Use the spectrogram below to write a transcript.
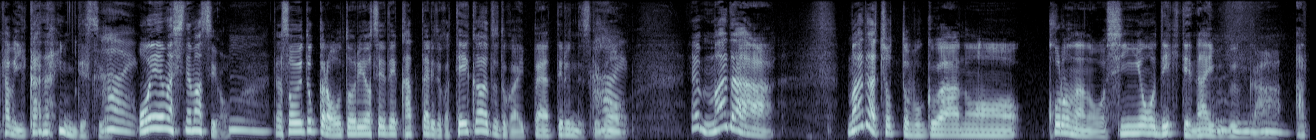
多分行かないんですよ、はい。応援はしてますよ、うん。だそういうとこからお取り寄せで買ったりとかテイクアウトとかいっぱいやってるんですけど、はい。まだまだちょっと僕はあのコロナの信用できてない部分があって、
